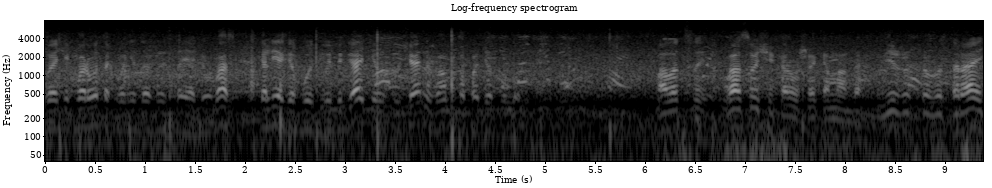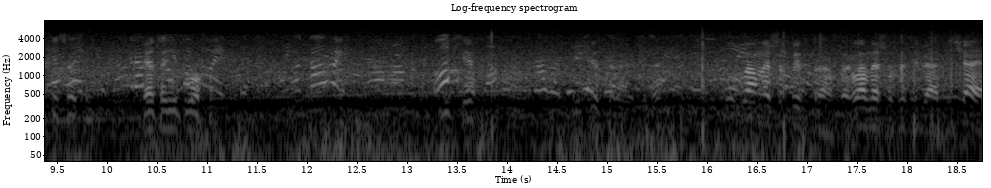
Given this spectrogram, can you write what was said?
в этих воротах вы не должны стоять. У вас коллега будет выбегать, и он случайно вам попадет в лоб. Молодцы. У вас очень хорошая команда. Вижу, что вы стараетесь очень. Это неплохо. Все? Все стараются, ну, главное, что ты старался. Главное, что за тебя отвечаю.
